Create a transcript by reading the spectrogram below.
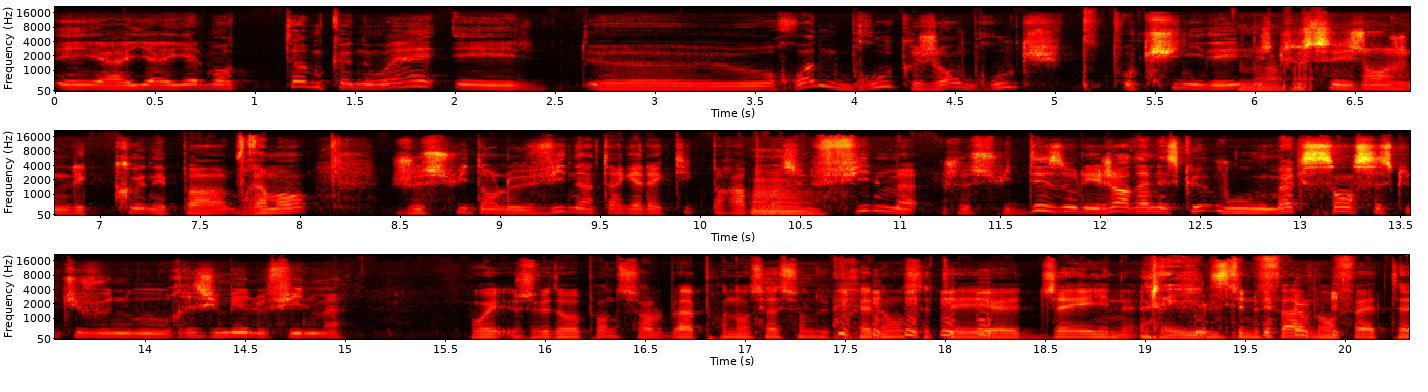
et euh, il y a également Tom Conway et euh, Juan Brook, Jean Brook, aucune idée. Non, Tous ces gens, je ne les connais pas. Vraiment, je suis dans le vide intergalactique par rapport à ce Mm. film. Je suis désolé. Jordan, est-ce que, ou Maxence, est-ce que tu veux nous résumer le film? Oui, je vais te reprendre sur la prononciation du prénom, c'était euh, Jane. Jane. C'est une femme, en fait.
